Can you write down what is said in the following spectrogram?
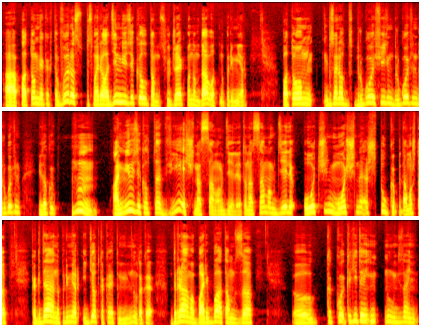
А потом я как-то вырос, посмотрел один мюзикл, там, с Хью Джекманом, да, вот, например. Потом посмотрел другой фильм, другой фильм, другой фильм, и такой, хм, а мюзикл-то вещь на самом деле. Это на самом деле очень мощная штука, потому что когда, например, идет какая-то, ну, такая драма, борьба там за э, какой, какие-то, ну, не знаю,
